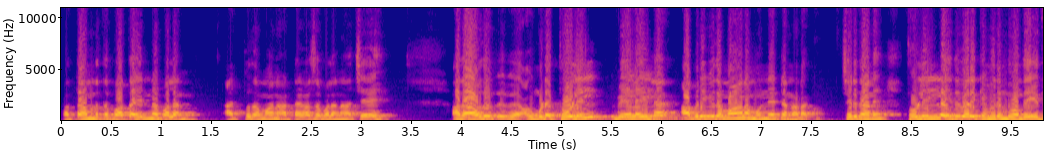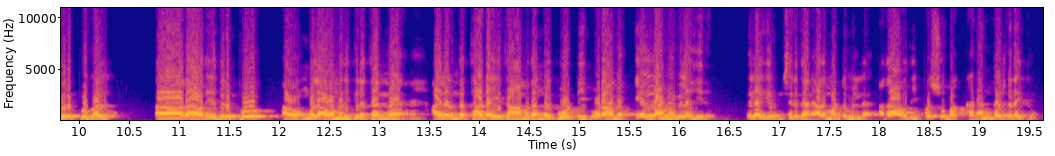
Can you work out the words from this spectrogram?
பத்தாம் இடத்தை பார்த்தா என்ன பலன்? அற்புதமான அட்டகாச பலனாச்சே. அதாவது அவங்களுடைய தொழில் வேலையில அபரிவிதமான முன்னேற்றம் நடக்கும். சரிதானே? தொழில்ல இதுவரைக்கும் இருந்து வந்த எதிர்ப்புகள் ஆஹ் அதாவது எதிர்ப்பு உங்களை அவமதிக்கிற தன்மை அதுல இருந்த தடை தாமதங்கள் போட்டி பொறாமை எல்லாமே விலகிரும். விலகிரும். சரிதானே? அது மட்டும் இல்ல. அதாவது இப்ப சுப கடன்கள் கிடைக்கும்.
